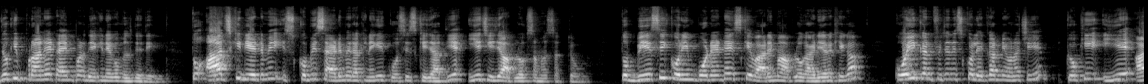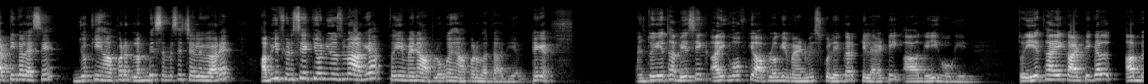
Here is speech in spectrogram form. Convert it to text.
जो कि पुराने टाइम पर देखने को मिलती थी। तो आज की डेट में इसको भी साइड में रखने की कोशिश की जाती है, ये चीज़ें आप लोग समझ सकते हो। तो बेसिक और इंपॉर्टेंट है, इसके बारे में आप लोग आइडिया रखेगा कोई कंफ्यूजन इसको लेकर नहीं होना चाहिए, क्योंकि ये आर्टिकल ऐसे जो कि यहाँ पर लंबे समय से चले आ रहे हैं। अभी फिर से क्यों न्यूज़ में आ गया तो ये मैंने आप लोगों को यहाँ पर बता दिया, ठीक है? तो ये था बेसिक आई होप कि आप लोग के माइंड में इसको लेकर क्लैरिटी आ गई होगी. तो ये था एक आर्टिकल अब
